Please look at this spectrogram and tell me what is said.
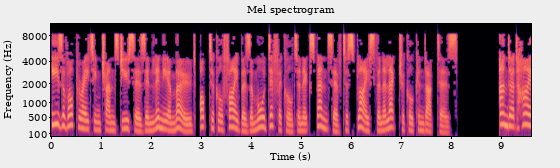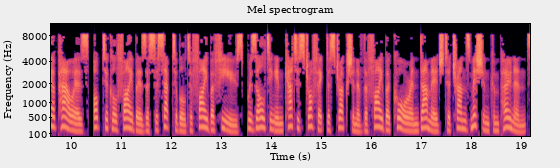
Ease of operating transducers in linear mode, optical fibers are more difficult and expensive to splice than electrical conductors. And at higher powers, optical fibers are susceptible to fiber fuse, resulting in catastrophic destruction of the fiber core and damage to transmission components.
